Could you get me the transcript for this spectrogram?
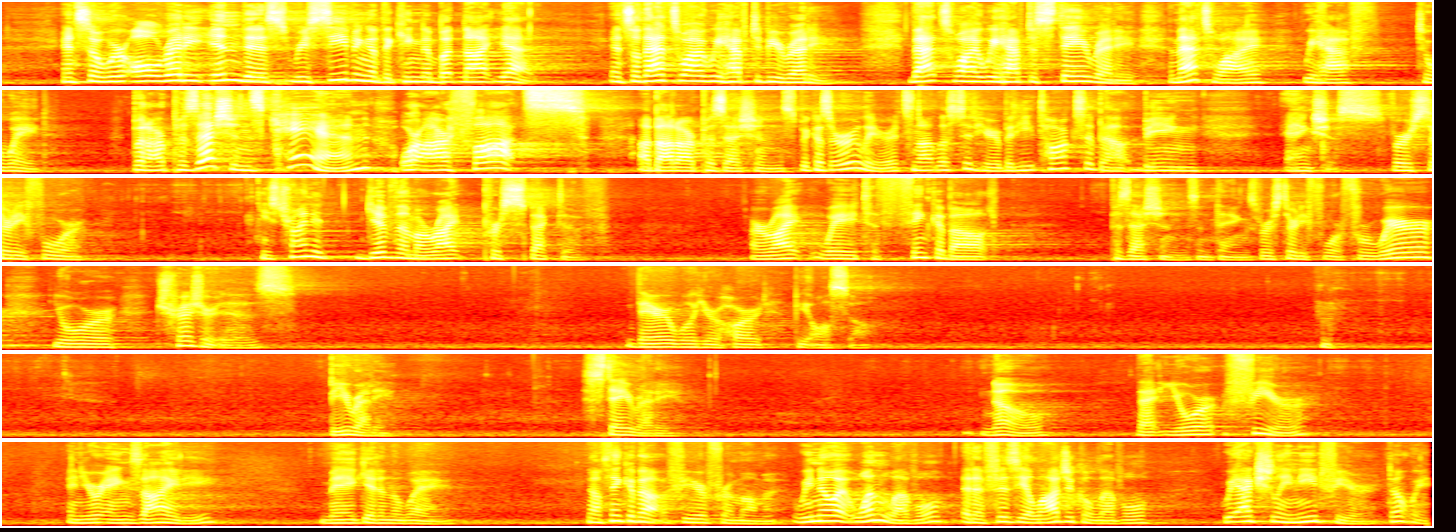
And so we're already in this receiving of the kingdom, but not yet. And so that's why we have to be ready. That's why we have to stay ready. And that's why we have to wait. But our possessions can, or our thoughts about our possessions, because earlier, it's not listed here, but he talks about being anxious. Verse 34. He's trying to give them a right perspective, a right way to think about possessions and things. Verse 34 For where your treasure is, there will your heart be also. Hmm. Be ready. Stay ready. Know that your fear and your anxiety may get in the way. Now, think about fear for a moment. We know at one level, at a physiological level, we actually need fear, don't we?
